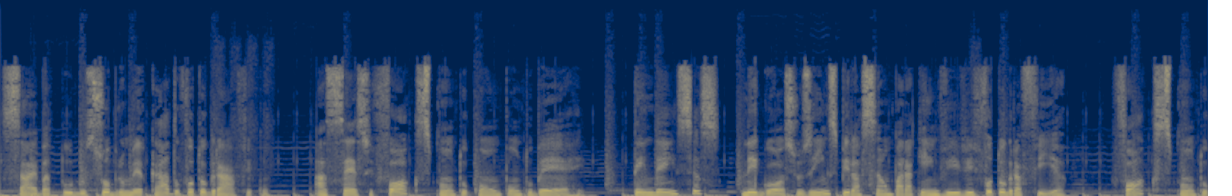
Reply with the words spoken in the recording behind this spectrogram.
Saiba tudo sobre o mercado fotográfico. Acesse fox.com.br. Tendências, negócios e inspiração para quem vive fotografia. fox.com.br.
